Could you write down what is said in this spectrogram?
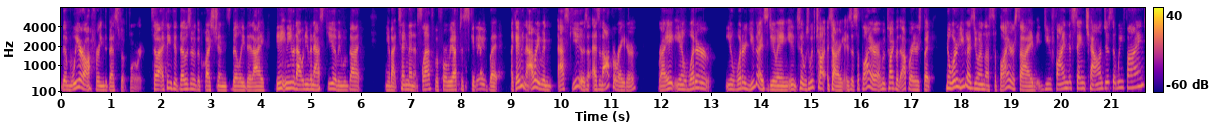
that we're offering the best foot forward. So i think that those are the questions billy that i and even i would even ask you i mean we've got you know, about 10 minutes left before we have to skidoo. But like, even I would even ask you as, as an operator, right? You know, what are, you know, what are you guys doing? And so we've talked, sorry, as a supplier, we've talked about the operators, but you know, what are you guys doing on the supplier side? Do you find the same challenges that we find?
